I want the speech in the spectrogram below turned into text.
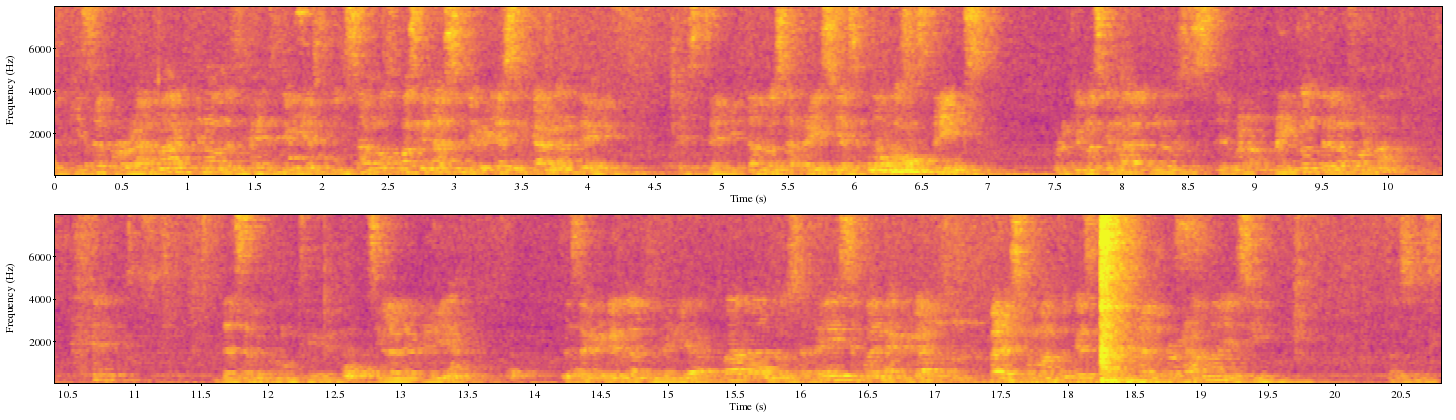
Aquí está el programa, aquí tenemos las diferentes librerías que utilizamos. Más que nada, esas librerías se encargan de este, editar los arrays y aceptar los strings. Porque más que nada, algunas eh, bueno, no encontré la forma de hacerlo como que sin la librería. Entonces agregué la librería para los arrays, se pueden agregar varios comandos que es para el programa y así. Entonces,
